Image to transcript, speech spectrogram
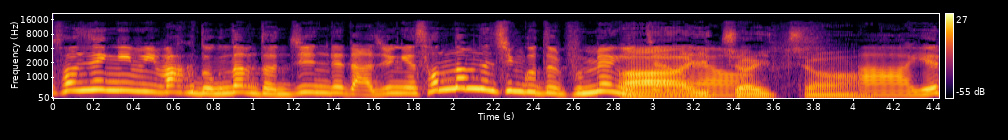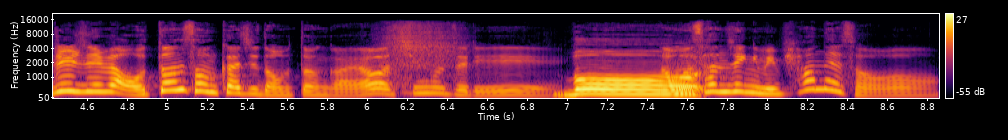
선생님이 막 농담 던지는데 나중에 선 넘는 친구들 분명히 아, 있잖아요. 아, 있죠, 있죠. 아, 예를 들면 어떤 선까지 넘던가요, 친구들이? 뭐 너무 선생님이 편해서.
